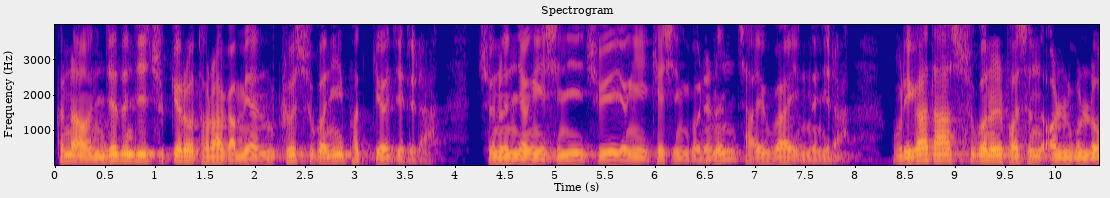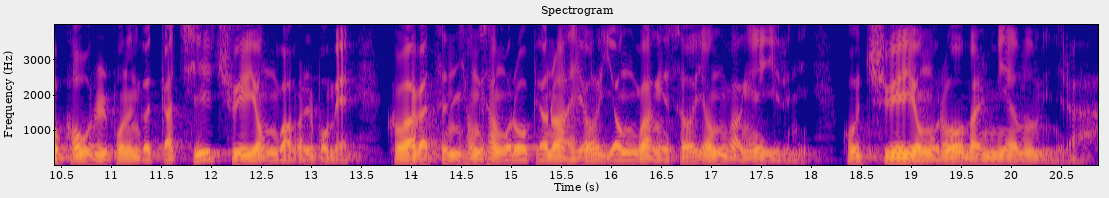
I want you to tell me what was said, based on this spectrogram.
그러나 언제든지 주께로 돌아가면 그 수건이 벗겨지리라. 주는 영이시니 주의 영이 계신 곳에는 자유가 있느니라. 우리가 다 수건을 벗은 얼굴로 거울을 보는 것 같이 주의 영광을 보매 그와 같은 형상으로 변화하여 영광에서 영광에 이르니 곧 주의 영으로 말미암음이니라.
